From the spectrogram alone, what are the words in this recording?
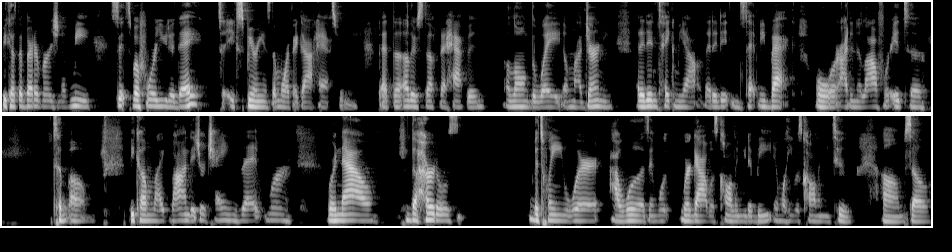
because the better version of me sits before you today to experience the more that God has for me. That the other stuff that happened along the way of my journey, that it didn't take me out, that it didn't set me back, or I didn't allow for it to to um, become like bondage or chains that were were now the hurdles between where I was and what where God was calling me to be and what He was calling me to. Um, so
